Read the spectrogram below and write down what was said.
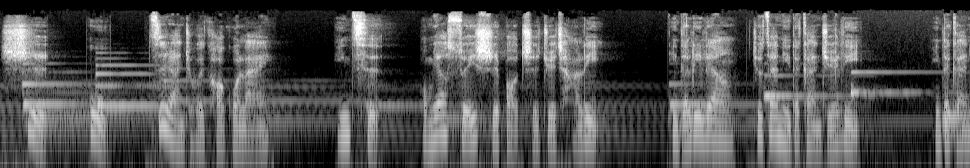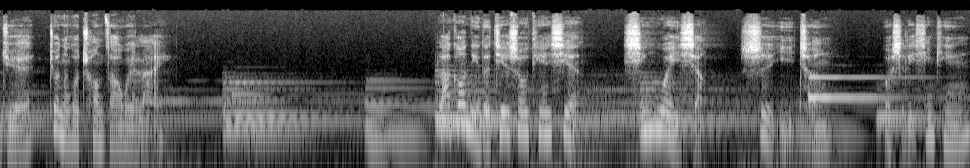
事物，自然就会靠过来。因此，我们要随时保持觉察力。你的力量就在你的感觉里，你的感觉就能够创造未来。拉高你的接收天线，心未想，事已成。我是李新平。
